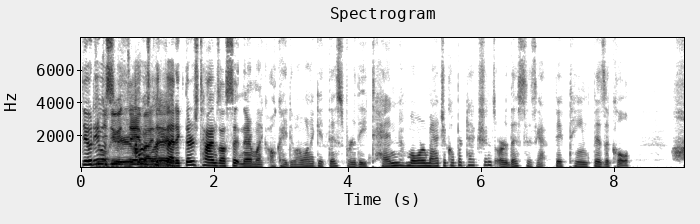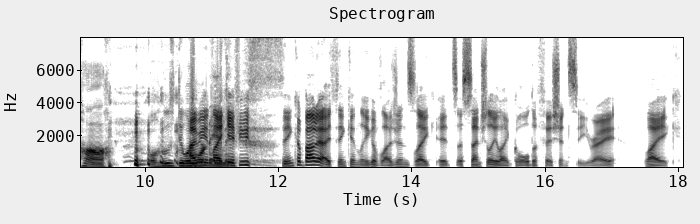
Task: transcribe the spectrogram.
Dude, it was, it I was by day? pathetic. There's times I was sitting there, I'm like, okay, do I want to get this for the 10 more magical protections, or this has got 15 physical? Huh. Well, who's doing I more mean, damage? like if you think about it, I think in League of Legends, like it's essentially like gold efficiency, right? Like,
